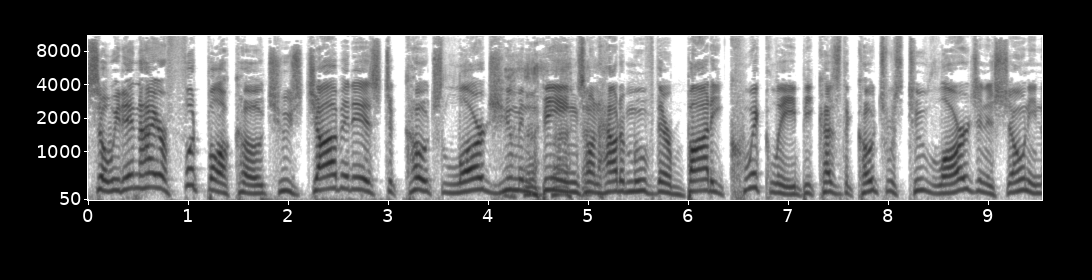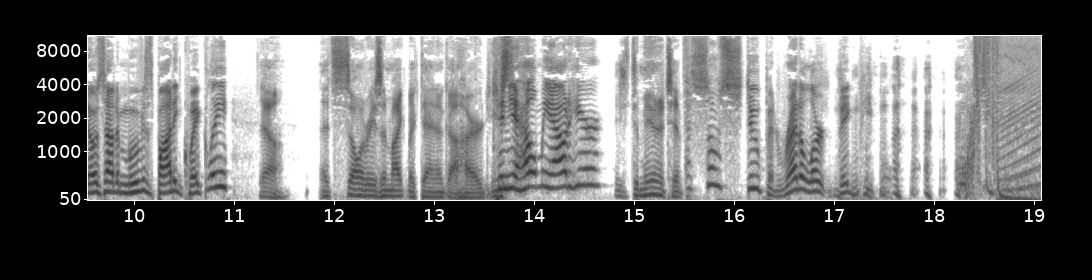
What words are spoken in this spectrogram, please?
So we didn't hire a football coach whose job it is to coach large human beings on how to move their body quickly because the coach was too large and has shown he knows how to move his body quickly. Yeah. That's the only reason Mike McDaniel got hired. Can you help me out here? He's diminutive. That's so stupid. Red alert, big people.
